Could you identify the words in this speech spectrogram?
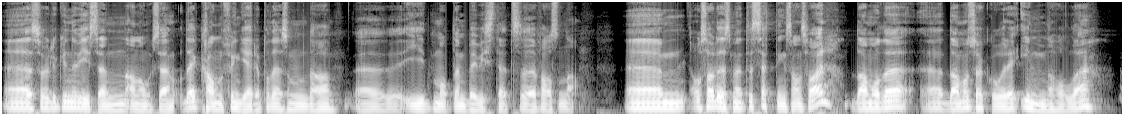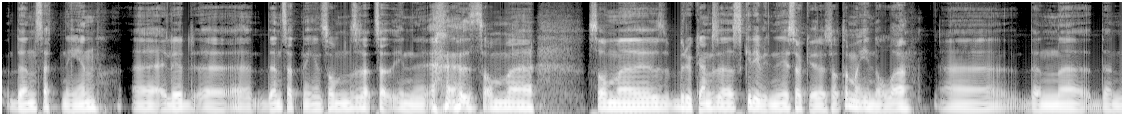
eh, Så vil du kunne vise en annonse. Og det kan fungere på det som da eh, i på en måte den bevissthetsfasen. da. Um, og så har det som heter setningsansvar. Da må, det, eh, da må søkeordet inneholde den setningen, eh, eller eh, den setningen som, som, som brukeren skriver inn i søkeresultatet, må inneholde eh, den, den,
